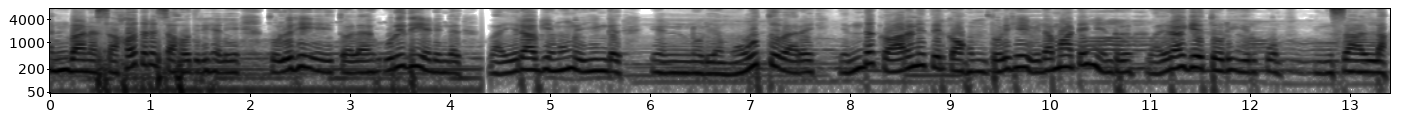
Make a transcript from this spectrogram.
அன்பான சகோதர சகோதரிகளே தொழுகையை தொழ உறுதியெடுங்கள் வைராகியமும் வையுங்கள் என்னுடைய மூத்து வரை எந்த காரணத்திற்காகவும் தொழுகையை விடமாட்டேன் என்று வைராகியத்தோடு இருப்போம் இன்சா அல்லாஹ்.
